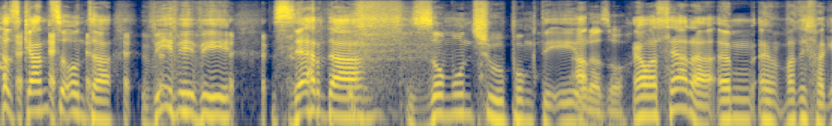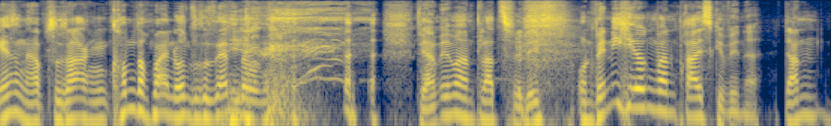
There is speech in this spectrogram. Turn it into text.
das Ganze unter www.serdasomunchu.de oder so. Aber Serdar, ähm, äh, was ich vergessen habe zu sagen, komm doch mal in unsere Sendung. Wir haben immer einen Platz für dich. Und wenn ich irgendwann einen Preis gewinne, dann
